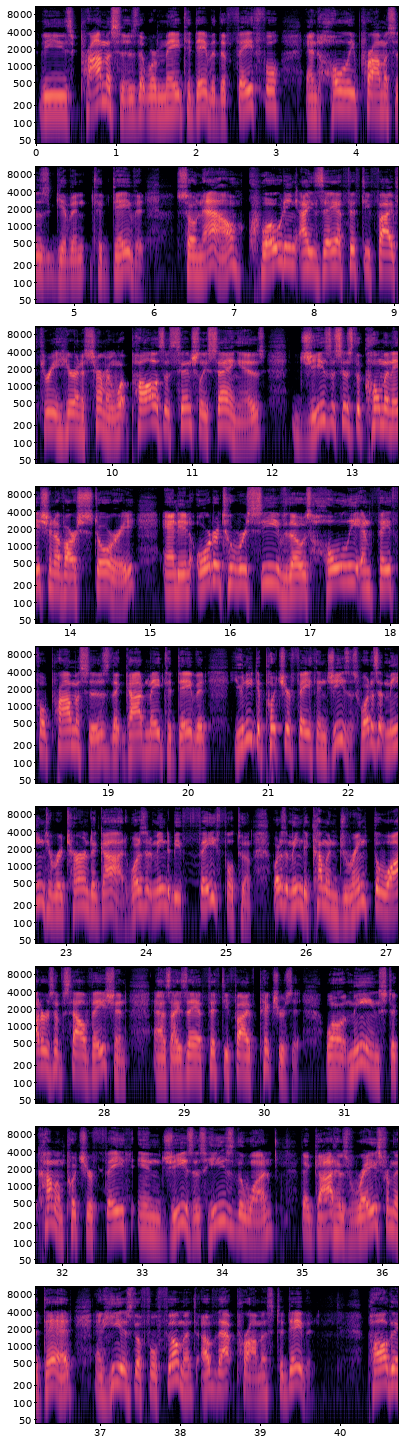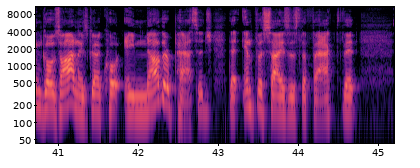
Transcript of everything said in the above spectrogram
these promises that were made to David, the faithful and holy promises given to David. So now, quoting Isaiah 55 3 here in a sermon, what Paul is essentially saying is Jesus is the culmination of our story, and in order to receive those holy and faithful promises that God made to David, you need to put your faith in Jesus. What does it mean to return to God? What does it mean to be faithful to Him? What does it mean to come and drink the waters of salvation as Isaiah 55 pictures it? Well, it means to come and put your faith in Jesus. He's the one that God has raised from the dead, and he is the fulfillment of that promise to David. Paul then goes on, and he's going to quote another passage that emphasizes the fact that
